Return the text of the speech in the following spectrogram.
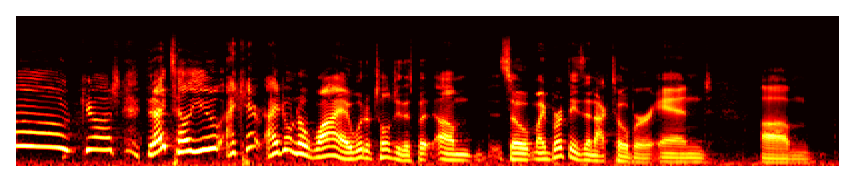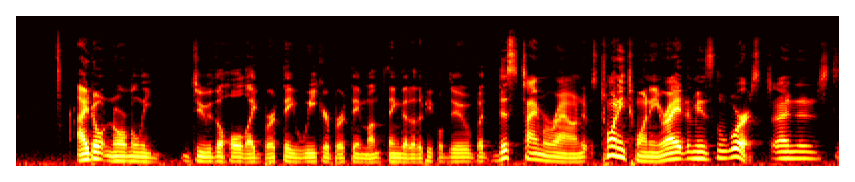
Oh gosh. Did I tell you? I can't I don't know why I would have told you this, but um so my birthday's in October and um I don't normally do the whole like birthday week or birthday month thing that other people do, but this time around it was 2020, right? I mean, it's the worst. And it's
